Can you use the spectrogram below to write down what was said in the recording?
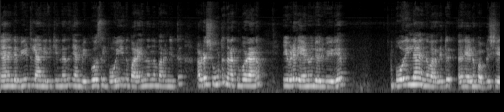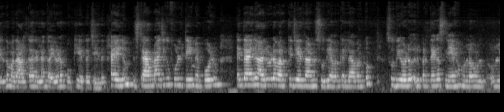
ഞാൻ എന്റെ വീട്ടിലാണ് ഇരിക്കുന്നത്. ഞാൻ ബിഗ് ബോസിൽ പോയി എന്ന് പറയുന്നതെന്ന് പറഞ്ഞിട്ട് അവിടെ ഷൂട്ട് നടക്കുമ്പോഴാണ് ഇവിടെ രേണുവിന്റെ ഒരു വീഡിയോ പോയില്ല എന്ന് പറഞ്ഞിട്ട് രേണു പബ്ലിഷ് ചെയ്തതും അത് ആൾക്കാരെല്ലാം കൈയോടെ പൊക്കിയൊക്കെ ചെയ്ത്. എന്തായാലും സ്റ്റാർ മാജിക് ഫുൾ ടീം എപ്പോഴും എന്തായാലും അവരുടെ വർക്ക് ചെയ്തതാണ് ശ്രുതി. അവർക്ക് എല്ലാവർക്കും ശ്രുതിയോട് ഒരു പ്രത്യേക സ്നേഹമുള്ള ഉള്ള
